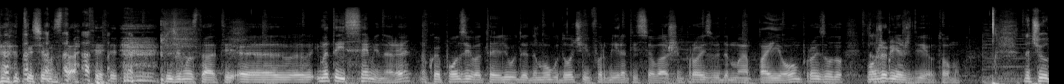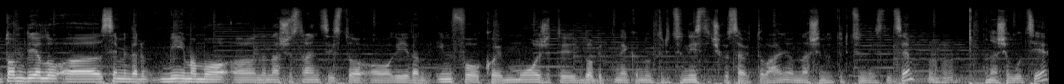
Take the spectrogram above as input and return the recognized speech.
tu ćemo stati. tu ćemo stati. E, imate i seminare na koje pozivate ljude da mogu doći informirati se o vašim proizvodima, pa i o ovom proizvodu. Može riječ dvije o tomu? Znači u tom dijelu uh, seminar mi imamo uh, na našoj stranici isto ovoga, jedan info koji možete dobiti neko nutricionističko savjetovanje od naše nutricionistice, naše Lucije.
